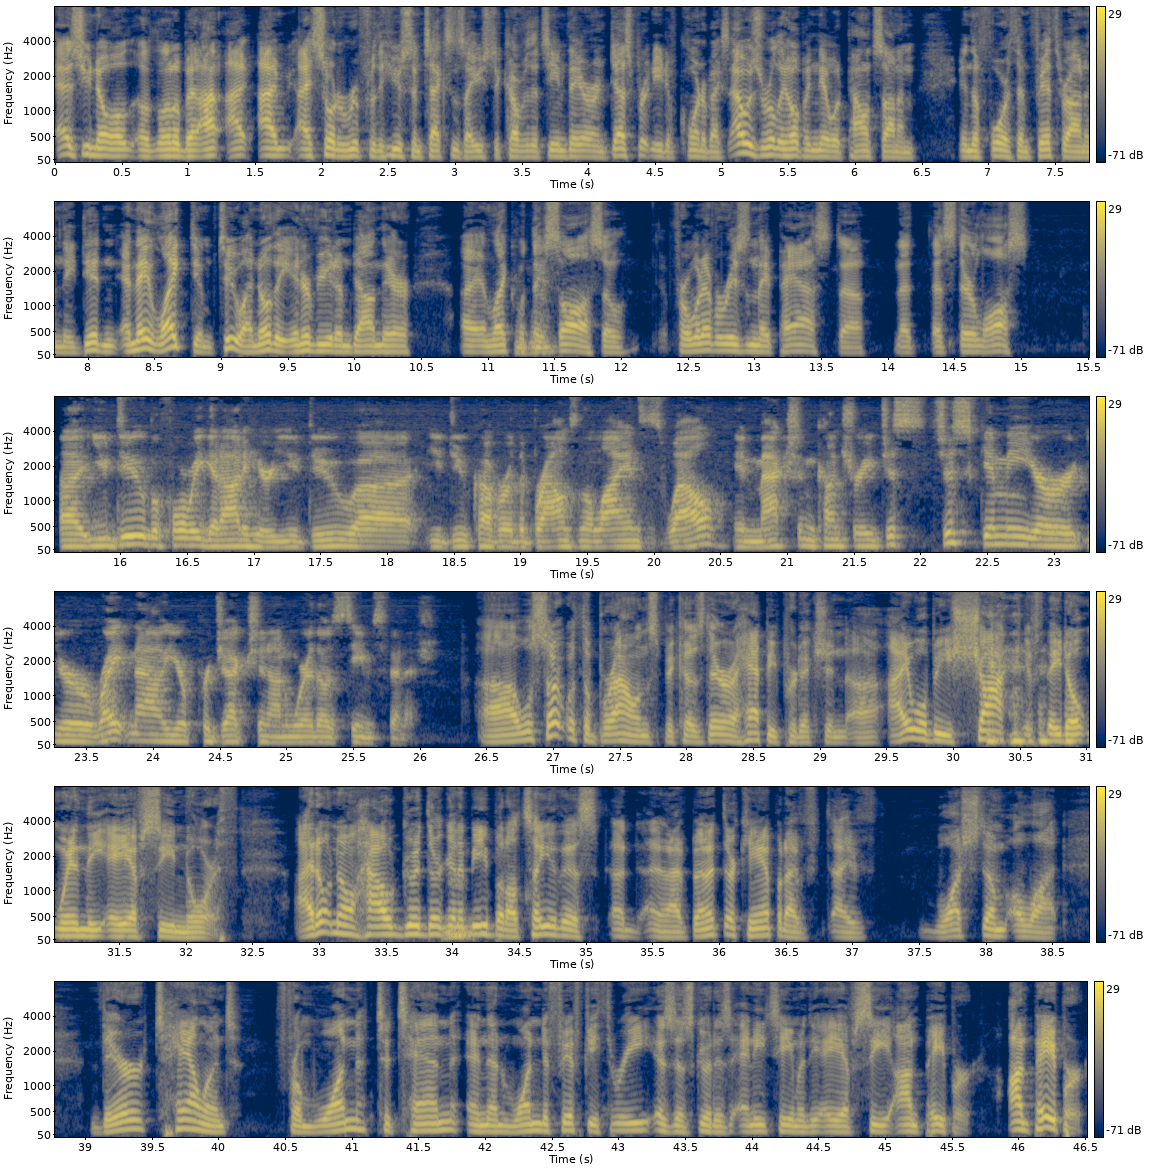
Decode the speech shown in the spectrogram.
as you know a, little bit, I, I I sort of root for the Houston Texans. I used to cover the team. They are in desperate need of cornerbacks. I was really hoping they would pounce on him in the fourth and fifth round, and they didn't. And they liked him too. I know they interviewed him down there uh, and liked what mm-hmm. they saw. So for whatever reason, they passed. Uh, that that's their loss. Uh, you do before we get out of here. You do uh, you do cover the Browns and the Lions as well in MACtion country. Just just give me your your right now your projection on where those teams finish. Uh, we'll start with the Browns because they're a happy prediction. Uh, I will be shocked if they don't win the AFC North. I don't know how good they're going to mm. be, but I'll tell you this, and, and I've been at their camp and I've I've watched them a lot. Their talent from 1 to 10 and then 1 to 53 is as good as any team in the AFC on paper. On paper.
